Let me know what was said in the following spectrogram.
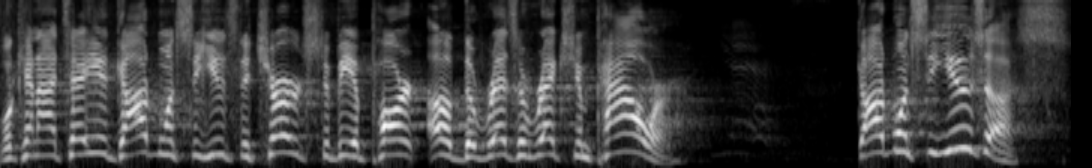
Well, can I tell you, God wants to use the church to be a part of the resurrection power. God wants to use us.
